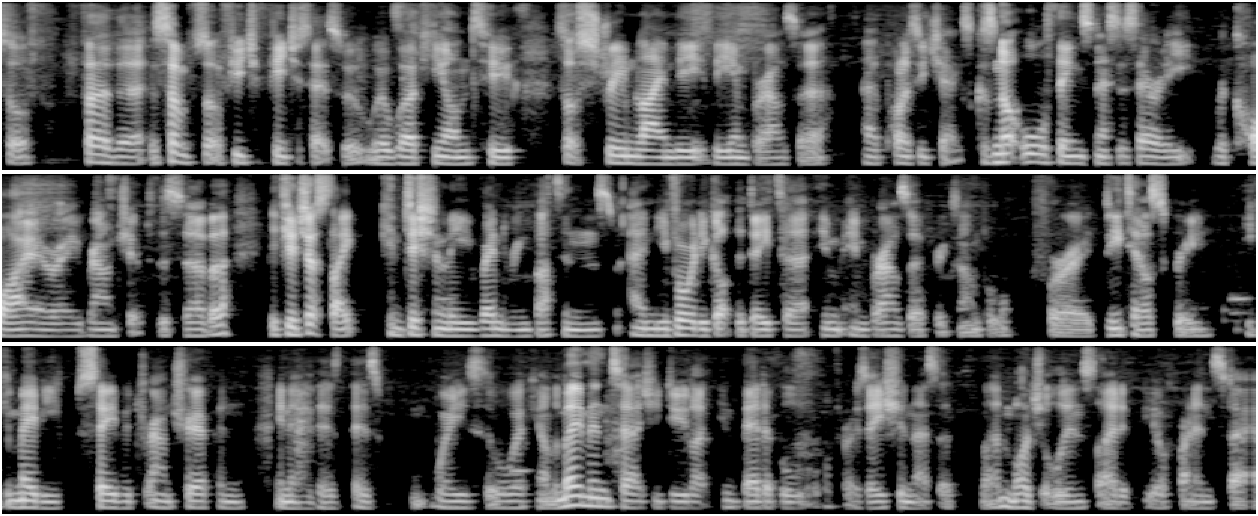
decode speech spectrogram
sort of further some sort of future feature sets we're, we're working on to sort of streamline the the in browser uh, policy checks because not all things necessarily require a round trip to the server. If you're just like conditionally rendering buttons and you've already got the data in, in browser, for example, for a detail screen, you can maybe save a round trip. And you know, there's there's ways that we're working on the moment to actually do like embeddable authorization as a, a module inside of your front end stack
